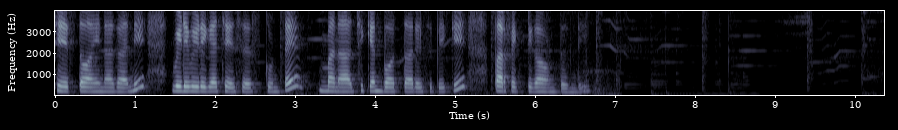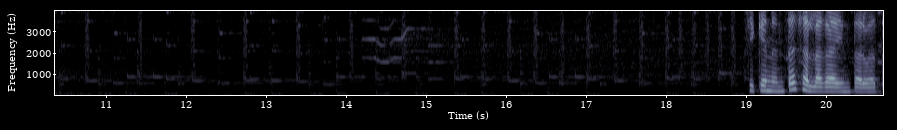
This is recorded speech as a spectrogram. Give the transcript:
చేత్తో అయినా కానీ విడివిడిగా చేసేసుకుంటే మన చికెన్ బోర్తా రెసిపీకి పర్ఫెక్ట్గా ఉంటుంది. చికెన్ అంతా చల్లగా అయిన తర్వాత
